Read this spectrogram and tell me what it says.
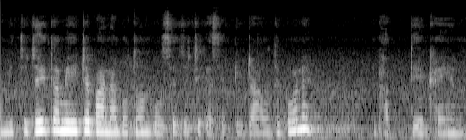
আমি তো যেহেতু আমি এইটা বানাবো, তখন বলছে যে ঠিক আছে, একটু ডাল দেবো না ভাত দিয়ে খাই আমি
